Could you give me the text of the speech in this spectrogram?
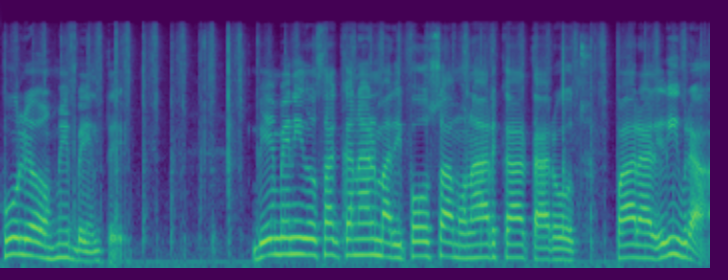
Julio 2020. Bienvenidos al canal Mariposa Monarca Tarot para Libra.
